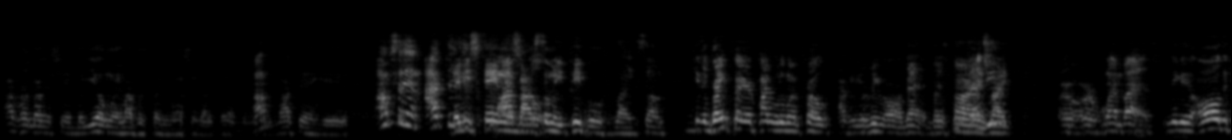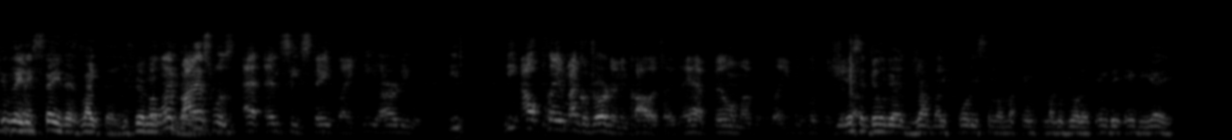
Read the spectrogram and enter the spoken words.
I've heard about this shit, but you don't know my perspective on shit like that, bro. Huh? My thing is, I'm saying I think they be it's saying that possible. about so many people. Like, some he's a great player, probably would have went pro. I can agree with all that, but as far as like, or, or Len Bias. nigga, all the people that Yeah. they say that's like that, you feel me? But Len Bias was at NC State. Like he already he he outplayed Michael Jordan in college. Like they have film of it. Like you can look this shit Yeah, it's a dude that dropped like forty something on Mi- Michael Jordan in the NBA.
